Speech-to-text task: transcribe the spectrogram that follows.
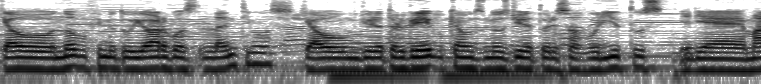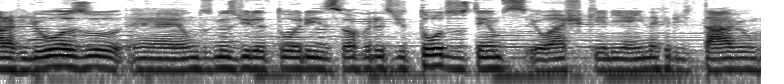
que é o novo filme do Yorgos Lanthimos, que é um diretor grego, que é um dos meus diretores favoritos. Ele é maravilhoso, é um dos meus diretores favoritos de todos os tempos. Eu acho que ele é inacreditável.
